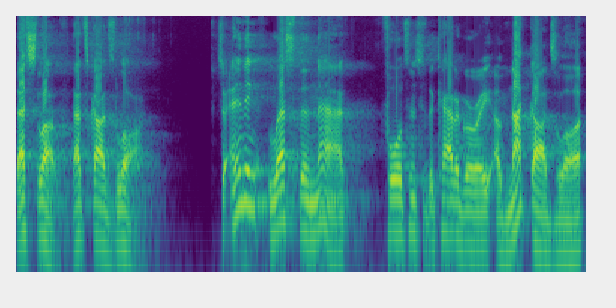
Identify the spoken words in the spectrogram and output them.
That's love. That's God's law. So anything less than that falls into the category of not God's law,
